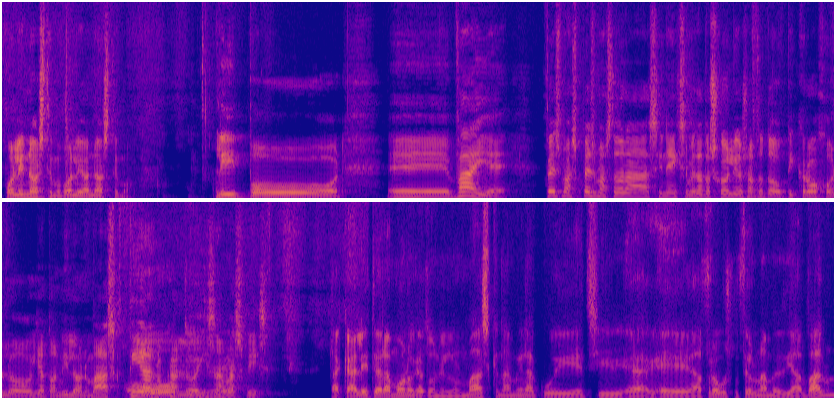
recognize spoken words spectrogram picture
Πολύ νόστιμο, πολύ νόστιμο. Λοιπόν, ε, Βάιε, πες μας, πες μας τώρα, συνέχισε μετά το σχόλιο σου αυτό το πικρόχολο για τον Elon Musk. Τι άλλο καλό έχεις να μας πεις; Τα καλύτερα μόνο για τον Elon Musk, να μην ακούει έτσι, ε, ε, ανθρώπους που θέλουν να με διαβάλουν.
